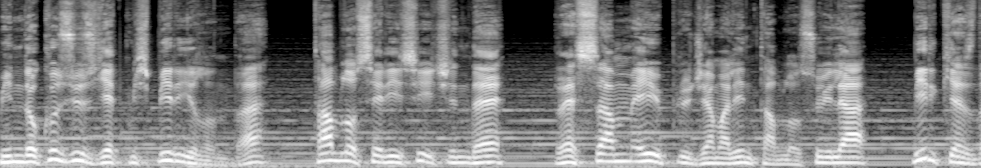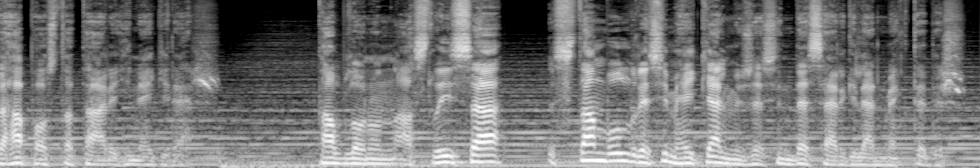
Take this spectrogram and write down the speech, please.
1971 yılında tablo serisi içinde ressam Eyüplü Cemal'in tablosuyla bir kez daha posta tarihine girer. Tablonun aslı ise İstanbul Resim Heykel Müzesi'nde sergilenmektedir.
